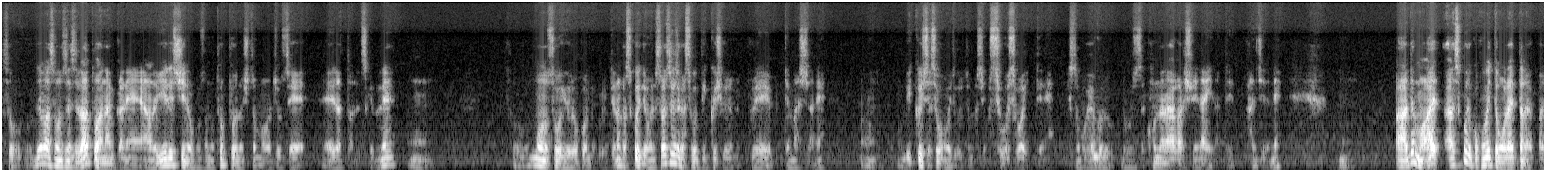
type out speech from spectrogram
そう。で、まあその先生と、あとはなんかね、あの ELC のそのトップの人も女性だったんですけどね。うん。そうもうすごい喜んでくれて、なんかすごいでもね、その先生がすごいびっくりしてくれてましたね。うん、びっくりしてすごい褒めてくれてましたよ。すごいすごいってね。そのこんなに上がる人いないなんて感じでね。うん、あ、でもあ、あそこでこう褒めてもらえたのはやっぱ、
